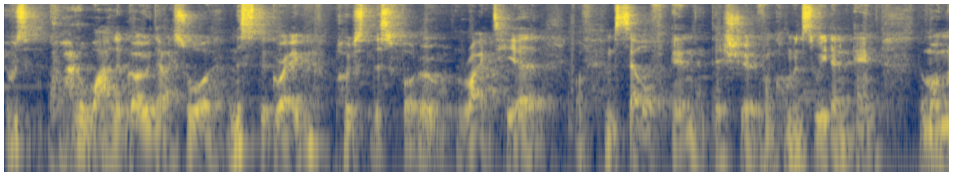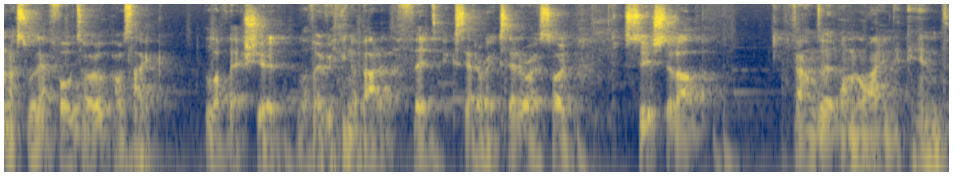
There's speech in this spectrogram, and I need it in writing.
it was quite a while ago that I saw Mr. Greg post this photo right here of himself in this shirt from CMMN SWDN. And the moment I saw that photo, I was like, love that shirt, love everything about it, the fit, etc., etc. So searched it up, found it online, and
